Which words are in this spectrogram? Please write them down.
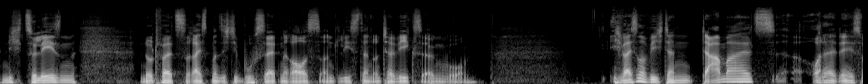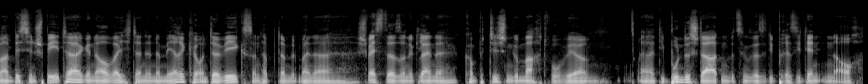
nicht zu lesen. Notfalls reißt man sich die Buchseiten raus und liest dann unterwegs irgendwo ich weiß noch, wie ich dann damals, oder es war ein bisschen später, genau, weil ich dann in Amerika unterwegs und habe dann mit meiner Schwester so eine kleine Competition gemacht, wo wir äh, die Bundesstaaten bzw. die Präsidenten auch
